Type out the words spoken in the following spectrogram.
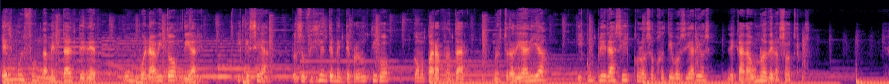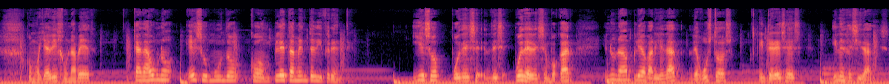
es muy fundamental tener un buen hábito diario y que sea lo suficientemente productivo como para afrontar nuestro día a día y cumplir así con los objetivos diarios de cada uno de nosotros. Como ya dije una vez, cada uno es un mundo completamente diferente y eso puede, desembocar en una amplia variedad de gustos, intereses y necesidades.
